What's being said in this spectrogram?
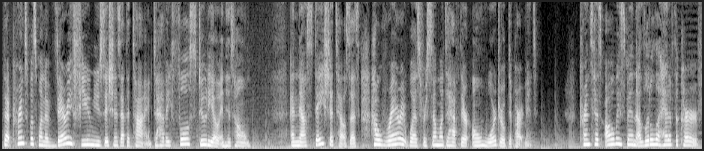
that Prince was one of very few musicians at the time to have a full studio in his home. And now Stacia tells us how rare it was for someone to have their own wardrobe department. Prince has always been a little ahead of the curve.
